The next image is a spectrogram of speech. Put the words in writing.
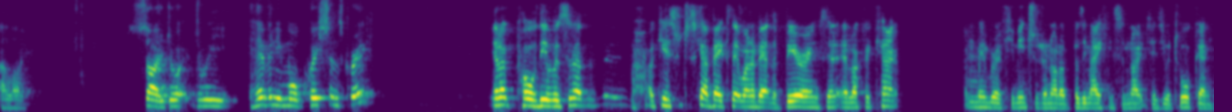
are low. So, do, do we have any more questions, Greg? Yeah, look, Paul, there was, uh, I guess we'll just go back to that one about the bearings. And, and like, I can't remember if you mentioned it or not. I'm busy making some notes as you were talking,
